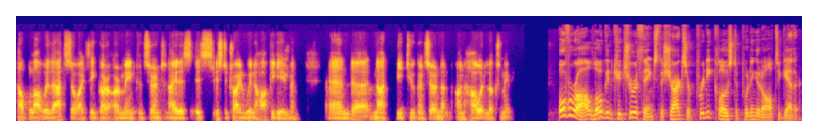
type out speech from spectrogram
help a lot with that. So I think our, our main concern tonight is is is to try and win a hockey game and and uh, not be too concerned on, on how it looks maybe. Overall, Logan Couture thinks the Sharks are pretty close to putting it all together.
